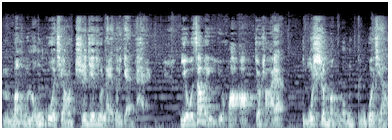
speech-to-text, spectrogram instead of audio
猛龙过江，直接就来到烟台。有这么一句话啊，叫啥呀？不是猛龙不过江。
